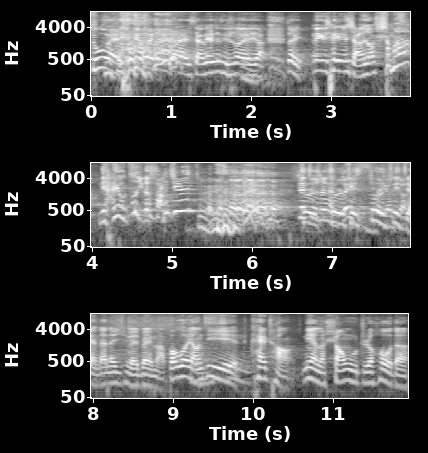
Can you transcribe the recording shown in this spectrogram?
对 对对对，小编是你说一下。对，那个黑人小孩说什么？你还有自己的房间？对，这就是就是最就就是最简单的预期违背嘛。包括杨继开场念了商务之后的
